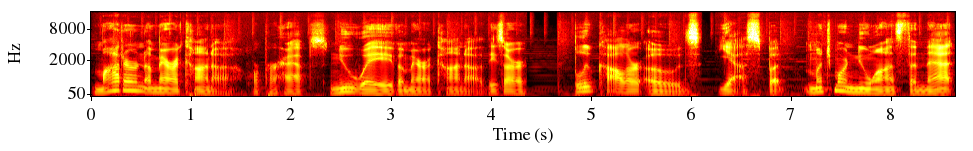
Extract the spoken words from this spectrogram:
modern Americana, or perhaps New Wave Americana. These are blue collar odes, yes, but much more nuanced than that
